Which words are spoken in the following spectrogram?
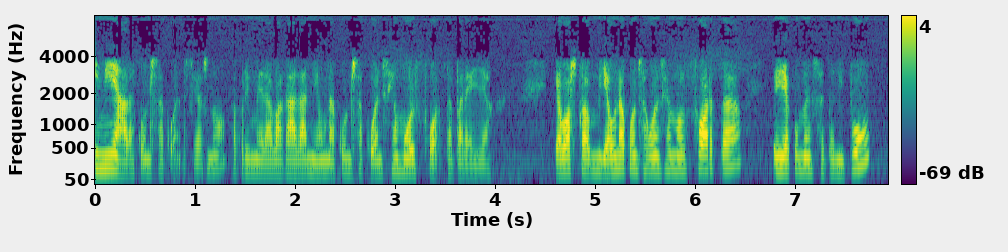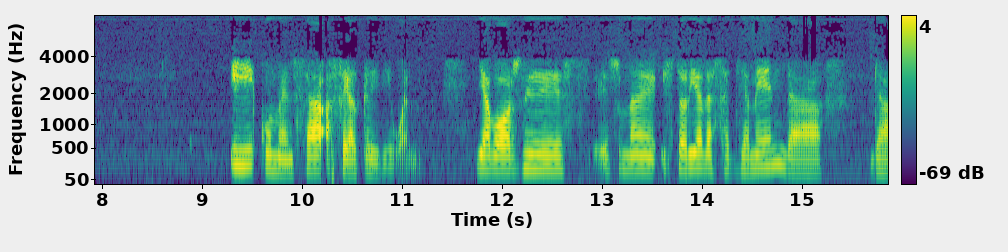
I n'hi ha de conseqüències, no? La primera vegada n'hi ha una conseqüència molt forta per ella. Llavors, quan hi ha una conseqüència molt forta, ella comença a tenir por i comença a fer el que li diuen. Llavors, és, és una història d'assetjament, de, de,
